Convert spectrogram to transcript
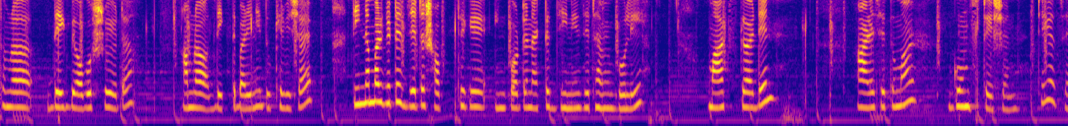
তোমরা দেখবে অবশ্যই এটা। আমরা দেখতে পারিনি দুঃখের বিষয়। তিন নম্বর গেটে যেটা সব থেকে ইম্পর্ট্যান্ট একটা জিনিস যেটা আমি বলি মার্কস গার্ডেন আর এসে তোমার গুম স্টেশন ঠিক আছে?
